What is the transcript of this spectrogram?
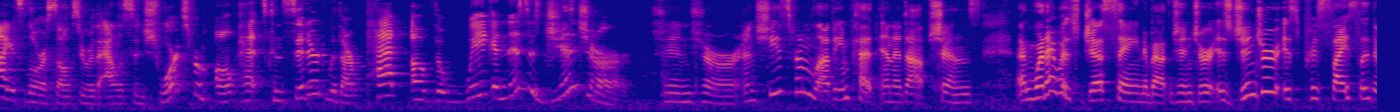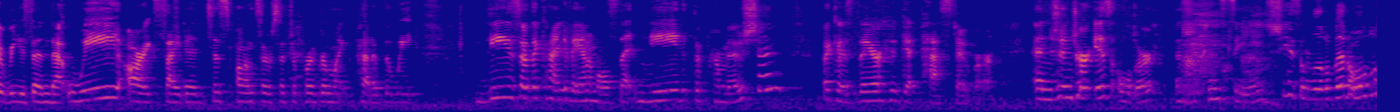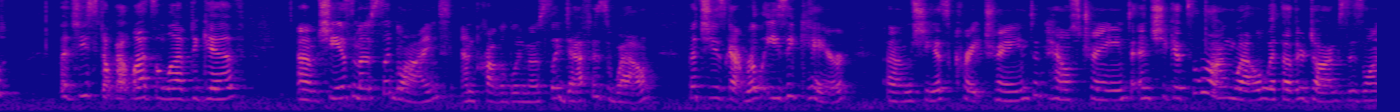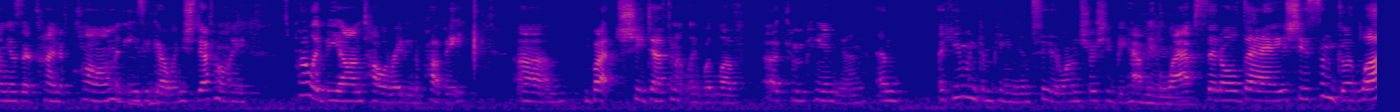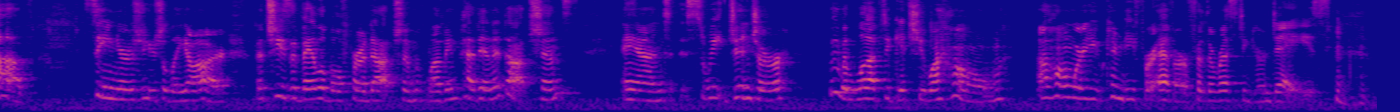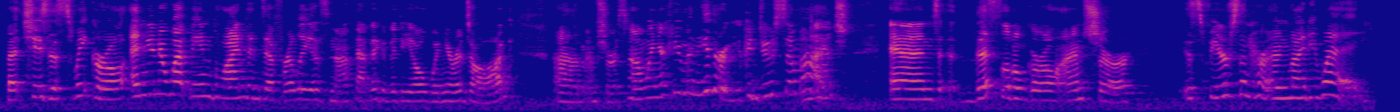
Hi, it's Lora Songster with Allison Schwartz from All Pets Considered with our pet of the week, and this is Ginger. Ginger, and she's from Loving Pet and Adoptions. And what I was just saying about Ginger is Ginger is precisely the reason that we are excited to sponsor such a program like Pet of the Week. These are the kind of animals that need the promotion because they're who get passed over. And Ginger is older, as you can see. She's a little bit old, but she's still got lots of love to give. Um, she is mostly blind and probably mostly deaf as well, but she's got real easy care. Um, she is crate trained and house trained, and she gets along well with other dogs as long as they're kind of calm and easygoing. She definitely, it's probably beyond tolerating a puppy, um, but she definitely would love a companion and a human companion too. I'm sure she'd be happy to lap sit all day. She's some good love seniors usually are, but she's available for adoption with Loving Pet in Adoptions. And Sweet Ginger, we would love to get you a home, a home where you can be forever for the rest of your days. but she's a sweet girl, and you know what? Being blind and deaf really is not that big of a deal when you're a dog. Um, I'm sure it's not when you're human either. You can do so mm-hmm. much. And this little girl, I'm sure, is fierce in her own mighty way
